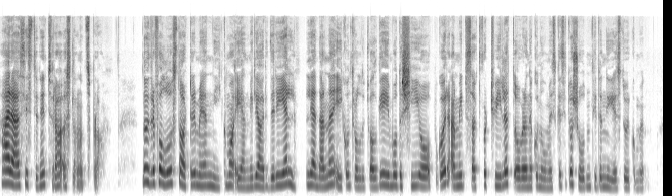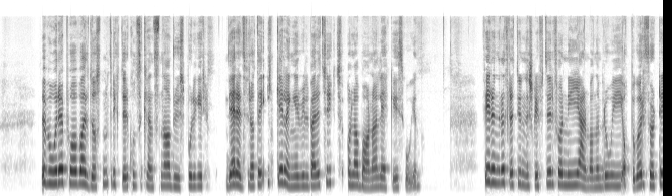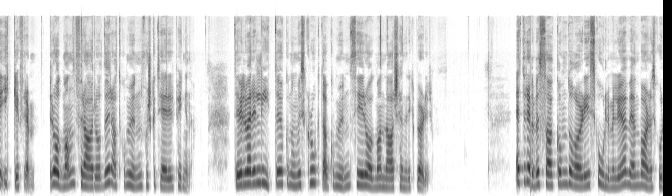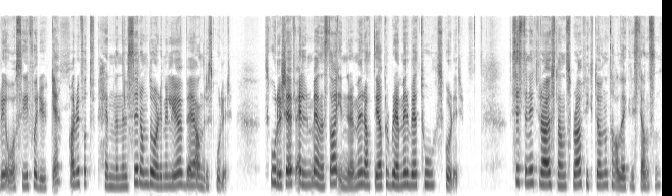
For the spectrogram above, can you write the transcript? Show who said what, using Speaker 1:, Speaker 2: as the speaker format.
Speaker 1: Her er siste nytt fra Østlandets Blad. Nordre Follo starter med 9,1 milliarder i gjeld. Lederne i kontrollutvalget i både Ski og Oppegård er mildt sagt fortvilet over den økonomiske situasjonen til den nye storkommunen. Beboere på Vardåsen frykter konsekvensene av rusboliger. De er redd for at det ikke lenger vil være trygt å la barna leke i skogen. 430 underskrifter for ny jernbanebro i Oppegård førte ikke frem. Rådmannen fraråder at kommunen forskutterer pengene. Det vil være lite økonomisk klokt av kommunen, sier rådmann Lars Henrik Bøhler. Etter Øbes sak om dårlig skolemiljø ved en barneskole i Ås i forrige uke, har vi fått henvendelser om dårlig miljø ved andre skoler. Skolesjef Ellen Benestad innrømmer at de har problemer ved to skoler. Siste nytt fra Østlandsblad fikk du av Natalie Christiansen.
